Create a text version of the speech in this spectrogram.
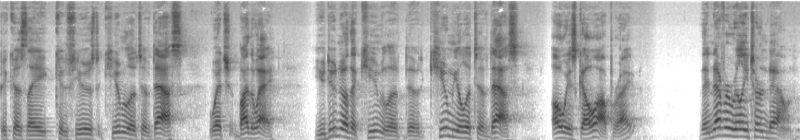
because they confused cumulative deaths, which, by the way, you do know that cumulative, cumulative deaths always go up, right? They never really turn down.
